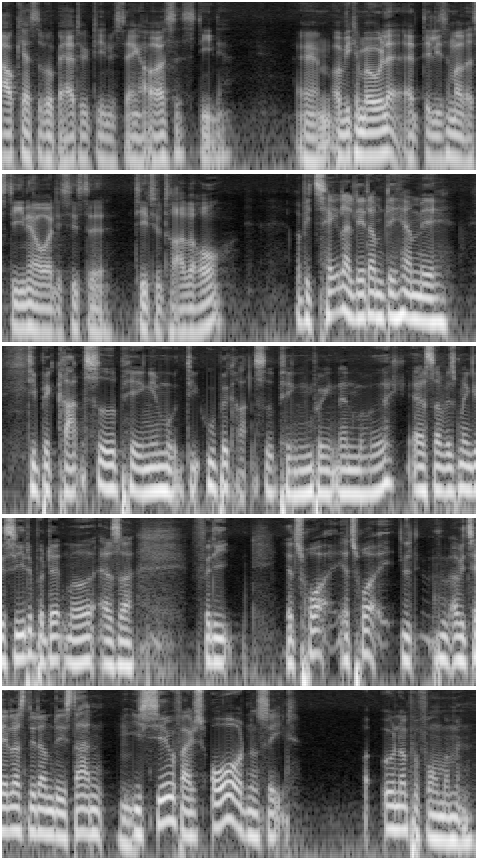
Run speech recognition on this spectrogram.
afkastet på bæredygtige investeringer også stigende. Øhm, og vi kan måle, at det ligesom har været stigende over de sidste 10-30 år. Og vi taler lidt om det her med de begrænsede penge mod de ubegrænsede penge på en eller anden måde. Ikke? Altså hvis man kan sige det på den måde. Altså, fordi jeg tror, jeg tror, og vi taler også lidt om det i starten, mm. I ser jo faktisk overordnet set, underperformer man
